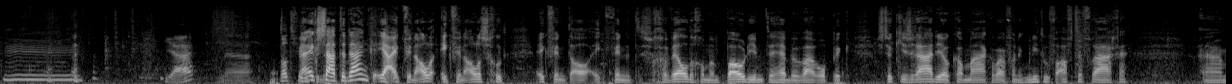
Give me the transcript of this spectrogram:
hmm, Ja? Wat vind Ja, je ik sta te denken. Ja, ik vind, alle, ik vind alles goed. Ik vind, het al, ik vind het geweldig om een podium te hebben waarop ik stukjes radio kan maken waarvan ik me niet hoef af te vragen ehm,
